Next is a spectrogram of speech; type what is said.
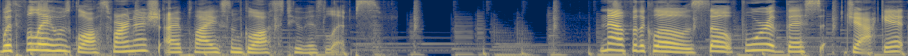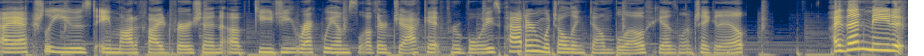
With Vallejo's gloss varnish, I apply some gloss to his lips. Now for the clothes. So for this jacket, I actually used a modified version of DG Requiem's leather jacket for boys pattern, which I'll link down below if you guys want to check it out. I then made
